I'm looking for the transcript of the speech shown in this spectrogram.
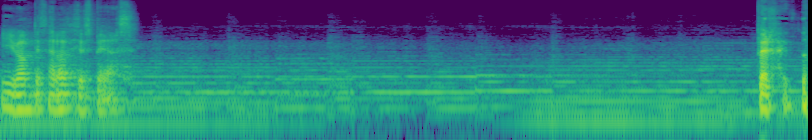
Y va a empezar a desesperarse. Perfecto.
